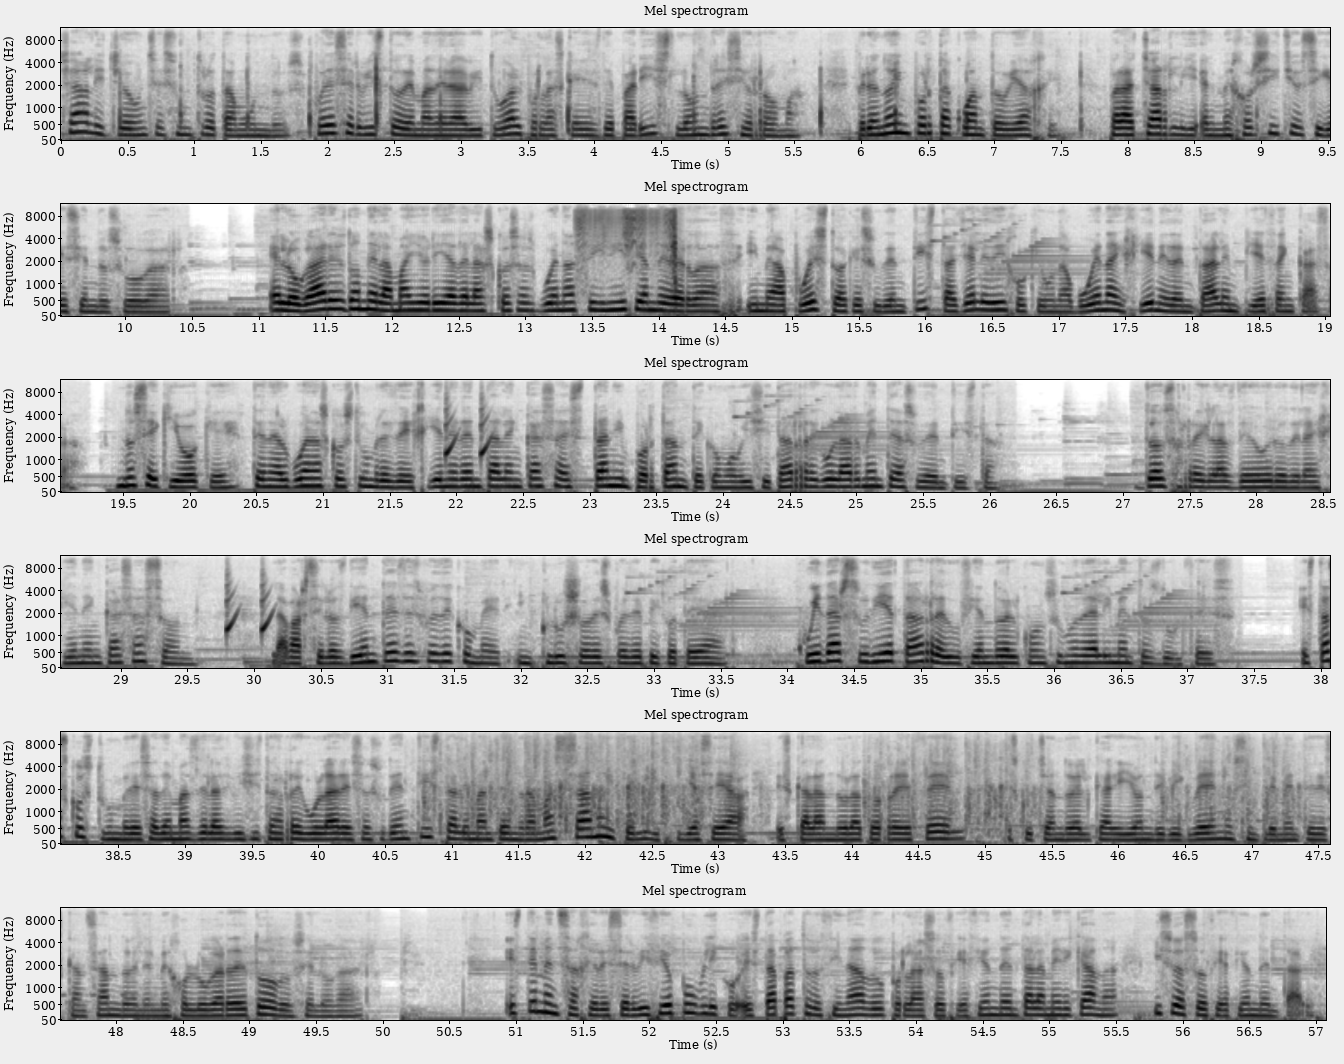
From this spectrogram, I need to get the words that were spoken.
Charlie Jones es un trotamundos. Puede ser visto de manera habitual por las calles de París, Londres y Roma. Pero no importa cuánto viaje, para Charlie el mejor sitio sigue siendo su hogar. El hogar es donde la mayoría de las cosas buenas se inician de verdad y me apuesto a que su dentista ya le dijo que una buena higiene dental empieza en casa. No se equivoque, tener buenas costumbres de higiene dental en casa es tan importante como visitar regularmente a su dentista. Dos reglas de oro de la higiene en casa son lavarse los dientes después de comer, incluso después de picotear, cuidar su dieta reduciendo el consumo de alimentos dulces. Estas costumbres, además de las visitas regulares a su dentista, le mantendrá más sano y feliz, ya sea escalando la Torre Eiffel, escuchando el carillón de Big Ben o simplemente descansando en el mejor lugar de todos, el hogar. Este mensaje de servicio público está patrocinado por la Asociación Dental Americana y su Asociación Dental.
